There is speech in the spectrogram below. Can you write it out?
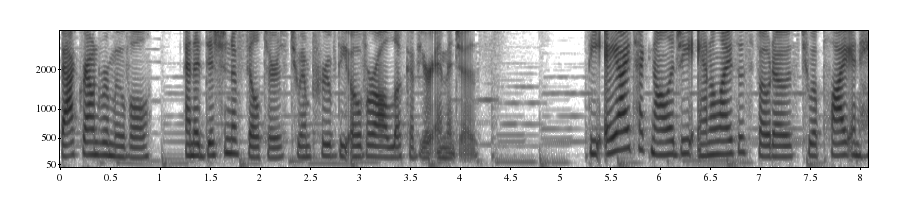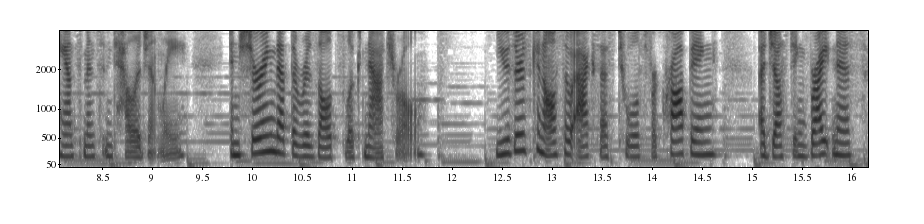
background removal, and addition of filters to improve the overall look of your images. The AI technology analyzes photos to apply enhancements intelligently, ensuring that the results look natural. Users can also access tools for cropping, adjusting brightness,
